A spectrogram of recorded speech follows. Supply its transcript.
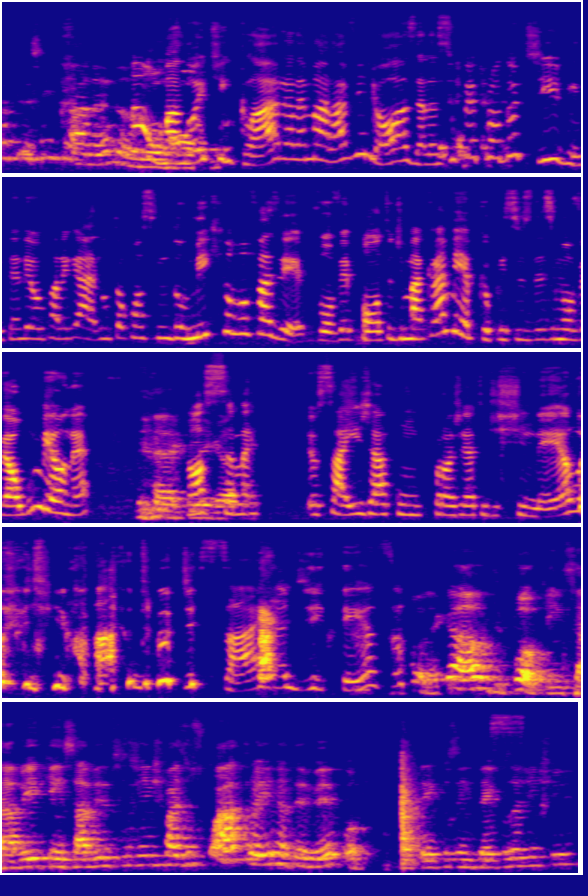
acrescentar, né? não, no uma noite em claro, ela é maravilhosa, ela é super produtiva, entendeu? Eu falei, ah, não tô conseguindo dormir, o que que eu vou fazer? Vou ver ponto de macramê, porque eu preciso desenvolver algo meu, né? É, Nossa, legal. mas eu saí já com um projeto de chinelo, de quadro, de saia, de terço. Pô, legal. Pô, quem sabe, quem sabe a gente faz os quatro aí na TV, pô. De tempos em tempos a gente.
